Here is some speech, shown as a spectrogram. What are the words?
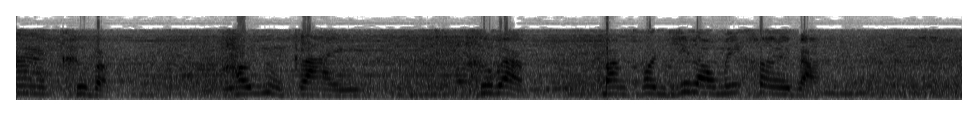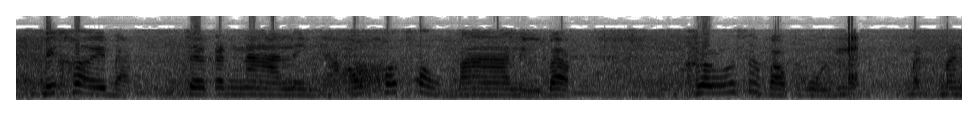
ากคือแบบเขาอยู่ไกล คือแบบบางคนที่เราไม่เคยแบบ ไม่เคยแบบเจอกันนานอะไรอย่างเงี้ยเขาเขาส่งมาหรือแบบ เรารู้สึกแบบโหดีมันมัน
